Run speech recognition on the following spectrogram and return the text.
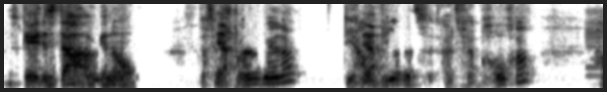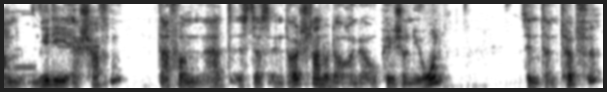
Das Geld ist da, genau. Das sind Ja. Steuergelder, die haben Ja. wir als, als Verbraucher, haben wir die erschaffen. Davon hat, ist das in Deutschland oder auch in der Europäischen Union, sind dann Töpfe.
